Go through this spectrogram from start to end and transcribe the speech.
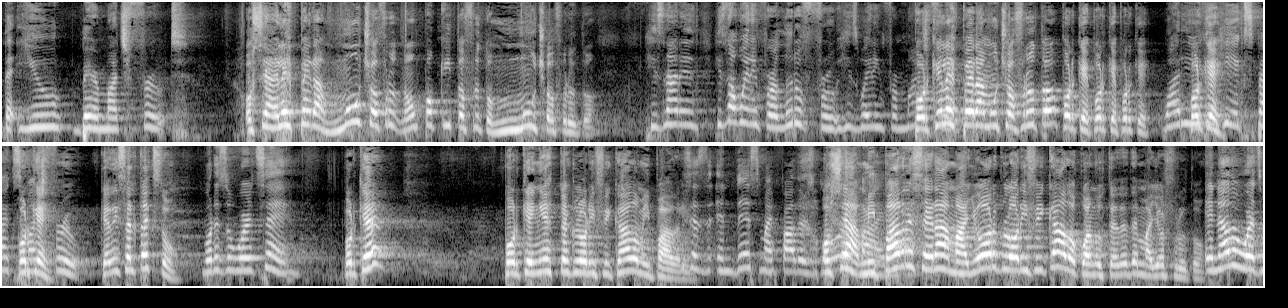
that you bear much fruit. O sea, Él espera mucho fruto, no un poquito fruto, mucho fruto. He's not in he's not waiting for a little fruit, he's waiting for much ¿Por qué Él espera mucho fruto? ¿Por qué? ¿Por qué? ¿Por qué? Why do you ¿Por qué? think he expects ¿Por much qué? fruit? ¿Qué dice el texto? What does the word say? ¿Por qué? Porque en esto es glorificado mi Padre. says, this O sea, mi glorified." Padre será mayor glorificado cuando ustedes den mayor fruto. Words,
